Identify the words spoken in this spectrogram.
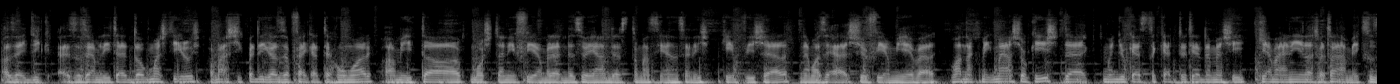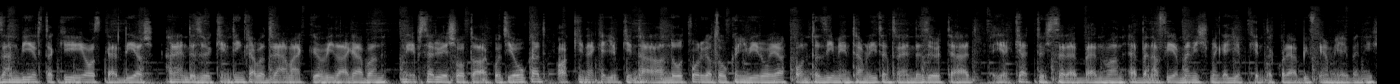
az egyik ez az említett dogma stílus, a másik pedig az a fekete humor, amit a mostani film rendezője Anders Thomas Jensen is képvisel, nem az első filmjével. Vannak még mások is, de mondjuk ezt a kettőt érdemes így kiemelni, illetve talán még Susan Birt, aki Oscar díjas rendezőként inkább a drámák világában népszerű és ott alkot jókat, akinek egyébként állandó forgatókönyvírója, pont az imént említett rendező, tehát ilyen kettős szerepben van ebben a filmben is, meg egyébként a korábbi filmjeiben is.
